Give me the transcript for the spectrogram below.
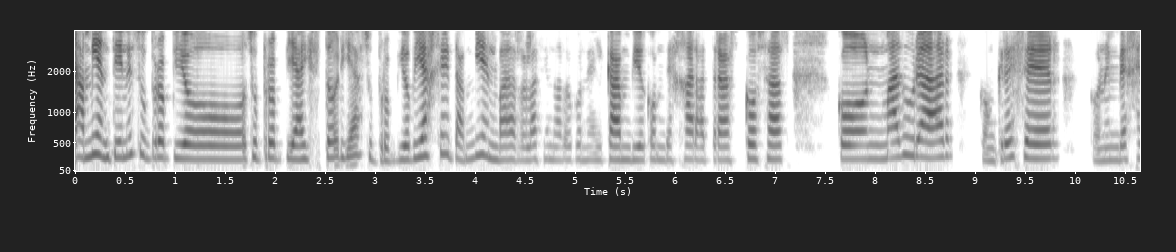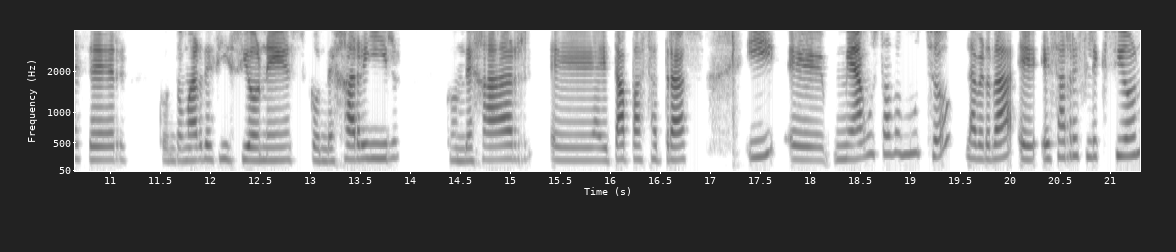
también tiene su, propio, su propia historia, su propio viaje, también va relacionado con el cambio, con dejar atrás cosas, con madurar, con crecer, con envejecer, con tomar decisiones, con dejar ir, con dejar eh, etapas atrás. Y eh, me ha gustado mucho, la verdad, eh, esa reflexión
